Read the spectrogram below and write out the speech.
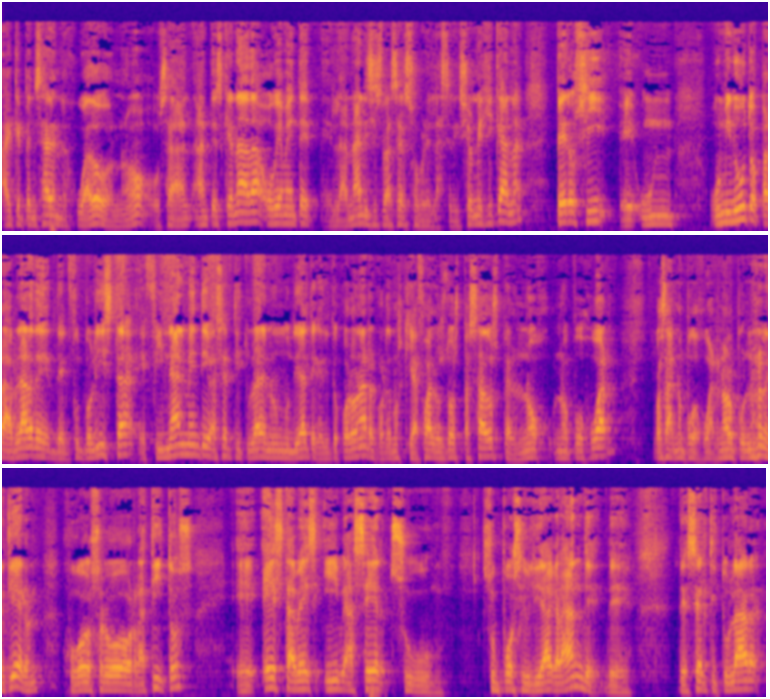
hay que pensar en el jugador, ¿no? O sea, antes que nada, obviamente el análisis va a ser sobre la selección mexicana, pero sí eh, un, minuto para hablar del futbolista. Eh, finalmente iba a ser titular en un mundial, Tecatito Corona. Recordemos que ya fue a los dos pasados, pero no, no pudo jugar. O sea, no pudo jugar, no, lo metieron. Jugó solo ratitos. Eh, esta vez iba a ser su, posibilidad grande de, de ser titular.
